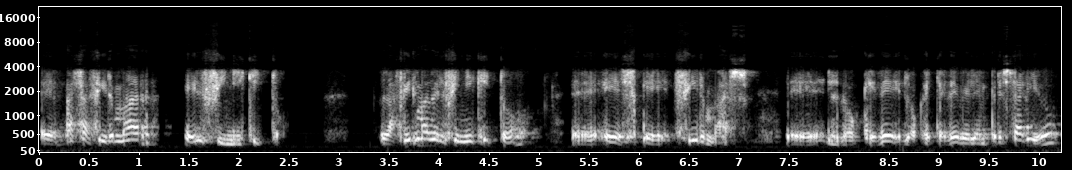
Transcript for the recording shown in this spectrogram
eh, vas a el finiquito. La firma del finiquito eh, es que firmas eh, lo, que lo que te debe el empresario,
